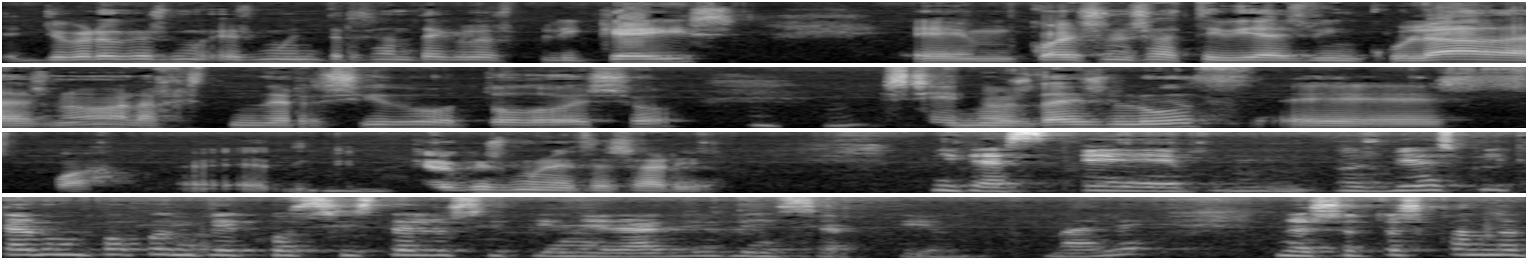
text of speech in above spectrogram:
Yo creo que es muy, interesante que lo expliquéis, em, cuáles son esas actividades vinculadas ¿no? a la gestión de residuos, todo eso. Si nos dais luz, es, eh, creo que es muy necesario. Mira, eh, os voy a explicar un poco en qué consisten los itinerarios de inserción, ¿vale? Nosotros cuando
